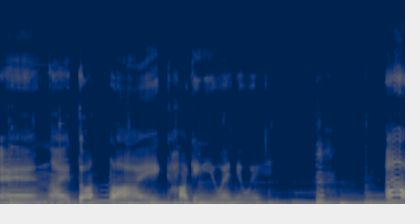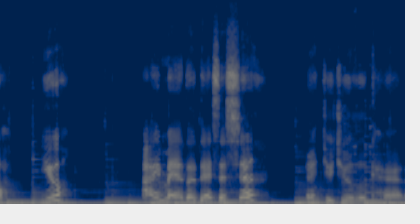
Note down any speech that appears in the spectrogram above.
And I don't like hugging you anyway. Oh, you? I made a decision. And Juju look at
